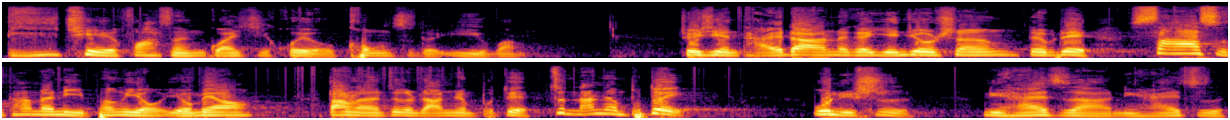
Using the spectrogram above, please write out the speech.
的确发生关系会有控制的欲望。最近台大那个研究生，对不对？杀死他的女朋友有没有？当然这个男人不对，这男人不对，问题是。女孩子啊，女孩子，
